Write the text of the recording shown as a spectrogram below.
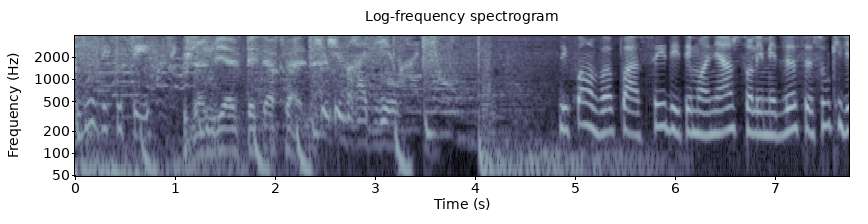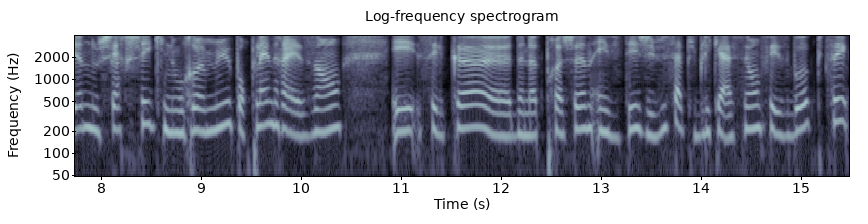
Vous écoutez Geneviève Peterson. Cube Radio. Des fois, on va passer des témoignages sur les médias sociaux qui viennent nous chercher, qui nous remuent pour plein de raisons. Et c'est le cas euh, de notre prochaine invitée. J'ai vu sa publication Facebook. Puis tu sais,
